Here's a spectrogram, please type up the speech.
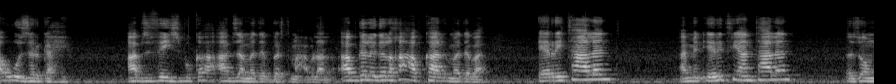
ኣብኡ ዝርጋሕ እዩ ኣብዚ ፌስቡክ ከዓ ኣብዛ መደበርቲ ማዕብል ኣሎ ኣብ ገለገለ ከዓ ኣብ ካልእ መደባት ኤሪ ታለንት ኣሚን ኤሪትሪያን ታለንት እዞም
